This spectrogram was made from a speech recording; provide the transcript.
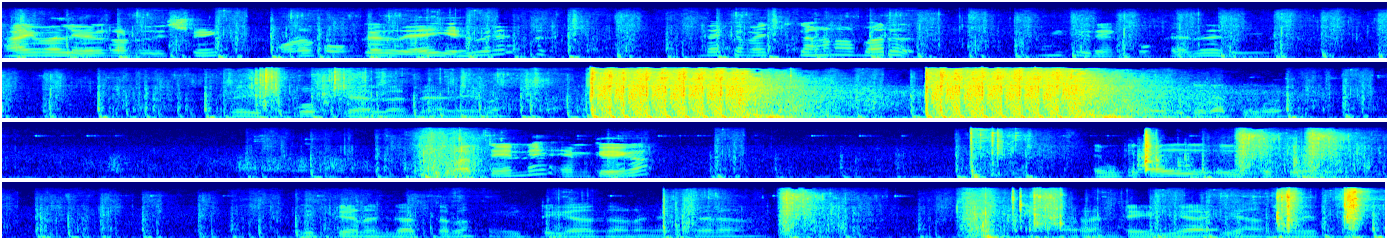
කයිවල් ඒකට ස්ට්‍රීම් මොන කොංකද ඇයි එහවෙන දැක මැච් ගහන බර. රැකො ඇද ස්කෝප් කැල්ලන්න නේම පත් එන්නේ එම්ක එක MK කයි 8 එක වෙන්නේ ඉට්ටනම් ගත්තබ ඉට්ට ගා තන ගත්තර කරන්ට එල්යාගේ හංකර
